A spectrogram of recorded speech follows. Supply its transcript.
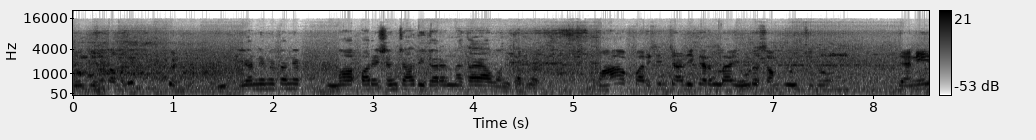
दोन दिवसामध्ये भेटू या निमित्ताने महापारेषणच्या अधिकाऱ्यांना काय आवाहन करणार? महापालिकेच्या अधिकाऱ्याला एवढं सांगू इच्छितो त्यांनी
